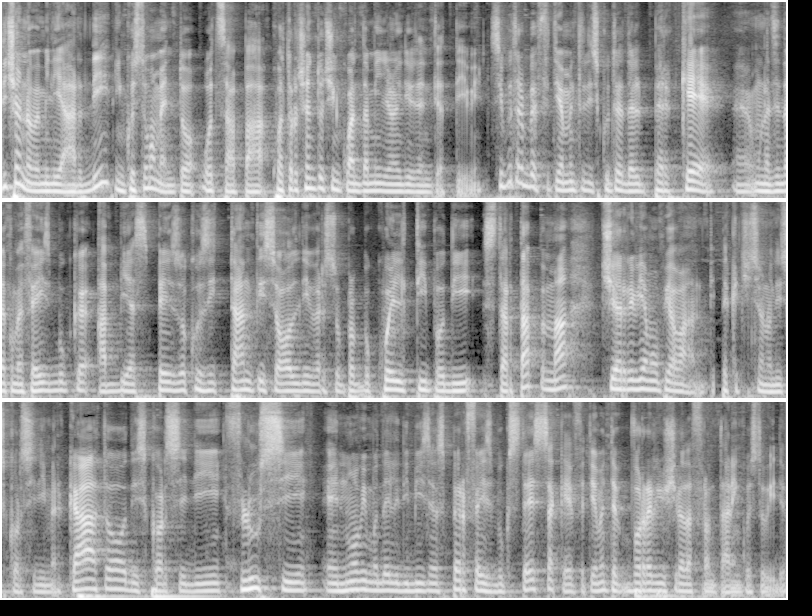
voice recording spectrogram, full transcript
19 miliardi, in questo momento WhatsApp ha 450 milioni di utenti attivi. Si potrebbe effettivamente discutere del perché eh, un'azienda come Facebook abbia speso così tanti soldi verso proprio quel tipo di startup, ma ci arriviamo più avanti, perché ci sono discorsi di mercato, discorsi di flussi e nuovi modelli di business per Facebook stessa che effettivamente vorrei riuscire ad affrontare in questo video.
